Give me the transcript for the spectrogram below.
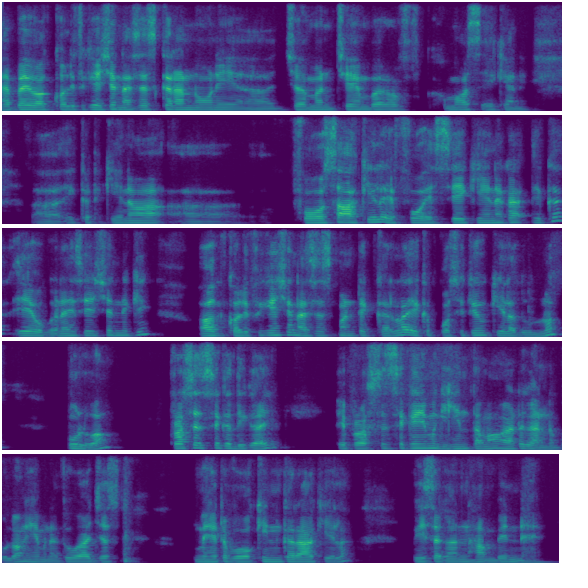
හැබැයි ඔයා qualification assess කරන්න ඕනේ German Chamber of Commerce. ඒ කියන්නේ ඒකට කියනවා ෆෝසා කියලා FOSA කියන එක ඒ ඔර්ගනයිසේෂන් එකකින් ඔයාගේ ක්වොලිෆිකේෂන් ඇසස්මන්ට් එක කරලා ඒක පොසිටිව් කියලා දුන්නොත් පුළුවන්. ප්‍රොසෙස් එක දිගයි. ඒ ප්‍රොසෙස් එකේම ගිහින් තමයි ඔයාලට ගන්න පුළුවන්. එහෙම නැතුව ඔයා ජස්ට් මෙහෙට වෝක් ඉන් කරා කියලා වීසා ගන්න හම්බෙන්නේ නැහැ.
